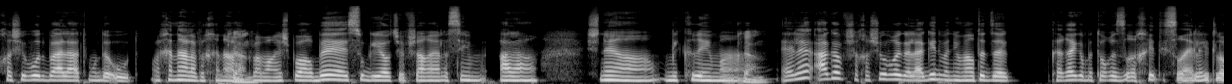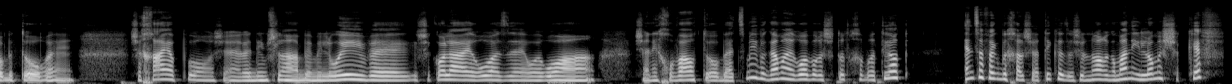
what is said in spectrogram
חשיבות בהעלאת מודעות, וכן הלאה וכן הלאה. כן. כלומר, יש פה הרבה סוגיות שאפשר היה לשים על שני המקרים כן. האלה. אגב, שחשוב רגע להגיד, ואני אומרת את זה כרגע בתור אזרחית ישראלית, לא בתור... אה, שחיה פה, שהילדים שלה במילואים, ושכל האירוע הזה הוא אירוע שאני חווה אותו בעצמי, וגם האירוע ברשתות החברתיות, אין ספק בכלל שהתיק הזה של נועה ארגמני לא משקף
